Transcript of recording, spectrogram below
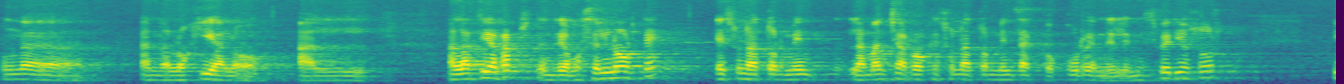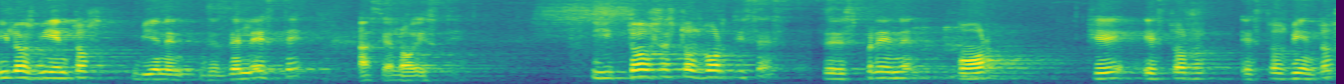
una analogía a la Tierra, pues tendríamos el norte, es una tormenta, la mancha roja es una tormenta que ocurre en el hemisferio sur, y los vientos vienen desde el este hacia el oeste. Y todos estos vórtices se desprenden por que estos, estos vientos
